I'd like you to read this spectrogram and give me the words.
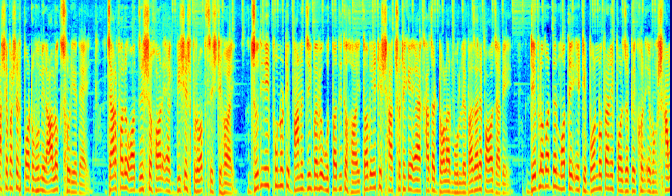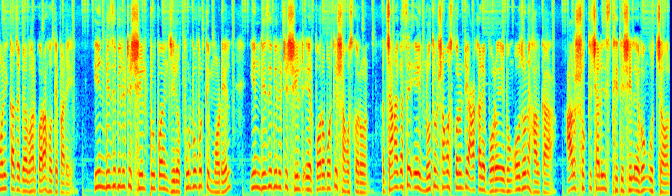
আশেপাশের পটভূমির আলোক ছড়িয়ে দেয়, যার ফলে অদৃশ্য হওয়ার এক বিশেষ প্রভাব সৃষ্টি হয়। যদি এই পণ্যটি বাণিজ্যিকভাবে উৎপাদিত হয়, তবে এটি সাতশো থেকে এক হাজার ডলার মূল্যে বাজারে পাওয়া যাবে। ডেভেলপারদের মতে, এটি বন্যপ্রাণী পর্যবেক্ষণ এবং সামরিক কাজে ব্যবহার করা হতে পারে। Invisibility shield two point zero পূর্ববর্তী মডেল ইনভিজিবিলিটি শিল্ড এর পরবর্তী সংস্করণ। জানা গেছে, এই নতুন সংস্করণটি আকারে বড় এবং ওজনে হালকা। আরও শক্তিশালী, স্থিতিশীল এবং উজ্জ্বল।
